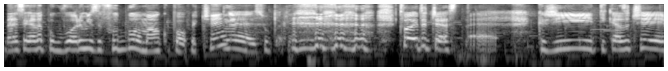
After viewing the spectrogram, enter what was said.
Дай сега да поговорим и за футбола малко повече. Не, супер. Твоята част. Е. Кажи, ти каза, че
